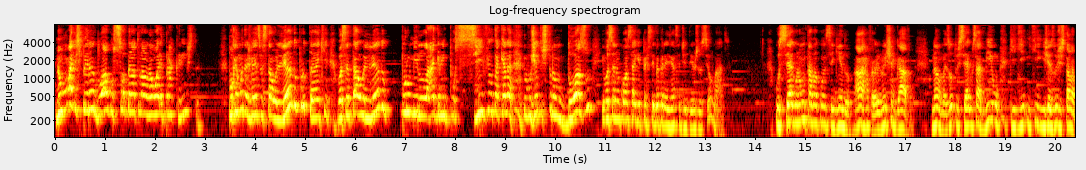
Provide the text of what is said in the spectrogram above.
Não olhe esperando algo sobrenatural, não. Olhe para Cristo. Porque muitas vezes você está olhando para o tanque, você está olhando para o milagre impossível, daquela, um jeito estrondoso, e você não consegue perceber a presença de Deus do seu lado. O cego não estava conseguindo. Ah, Rafael, ele não enxergava. Não, mas outros cegos sabiam que, que, que, Jesus estava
